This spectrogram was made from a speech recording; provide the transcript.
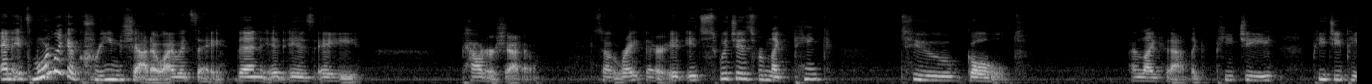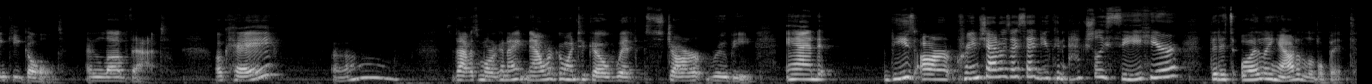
And it's more like a cream shadow, I would say, than it is a powder shadow. So right there, it, it switches from like pink to gold. I like that, like peachy, peachy pinky gold. I love that. Okay. Oh, so that was Morganite. Now we're going to go with Star Ruby. And these are cream shadows, I said. You can actually see here that it's oiling out a little bit.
